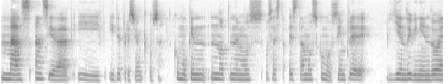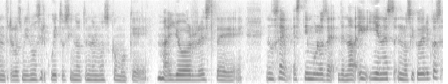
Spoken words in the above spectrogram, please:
más ansiedad y, y depresión causa. Como que no tenemos, o sea, est- estamos como siempre yendo y viniendo entre los mismos circuitos y no tenemos como que mayor, este, no sé, estímulos de, de nada. Y, y en, es- en los psicodélicos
